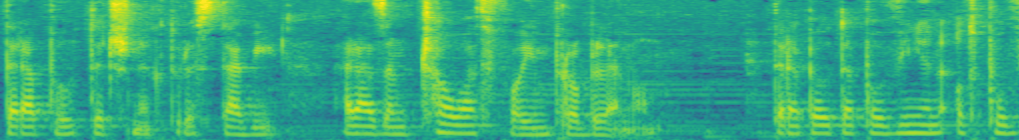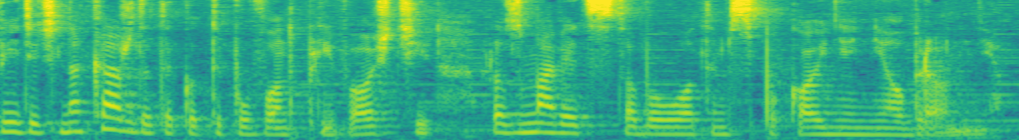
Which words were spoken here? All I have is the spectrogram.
terapeutyczny, który stawi razem czoła Twoim problemom. Terapeuta powinien odpowiedzieć na każde tego typu wątpliwości, rozmawiać z Tobą o tym spokojnie, nieobronnie.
